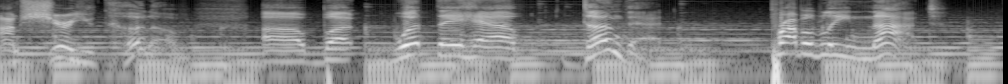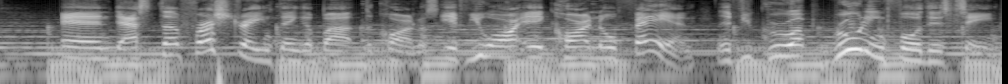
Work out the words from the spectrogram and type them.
I'm sure you could have. Uh, but would they have done that? Probably not. And that's the frustrating thing about the Cardinals. If you are a Cardinal fan, if you grew up rooting for this team,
